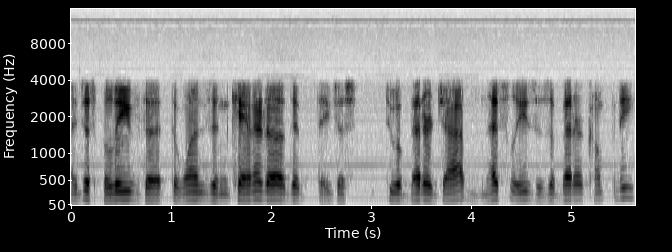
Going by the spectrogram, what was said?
I just believe that the ones in Canada that they just do a better job. Nestle's is a better company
